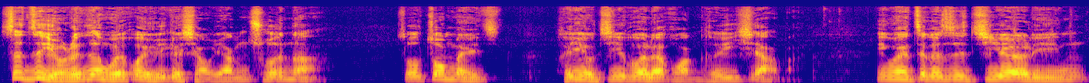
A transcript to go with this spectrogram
甚至有人认为会有一个小阳春啊，说中美很有机会来缓和一下嘛，因为这个是 G 二零，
